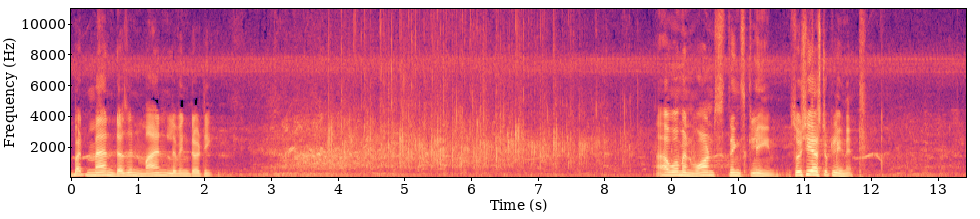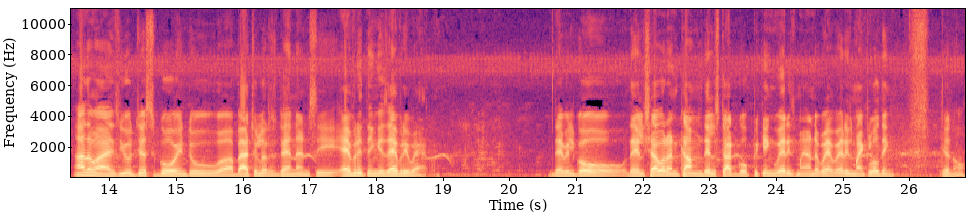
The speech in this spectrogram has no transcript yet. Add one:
but man doesn't mind living dirty. A woman wants things clean, so she has to clean it. Otherwise, you just go into a bachelor's den and see everything is everywhere. They will go, they'll shower and come, they'll start go picking, where is my underwear, where is my clothing, you know.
